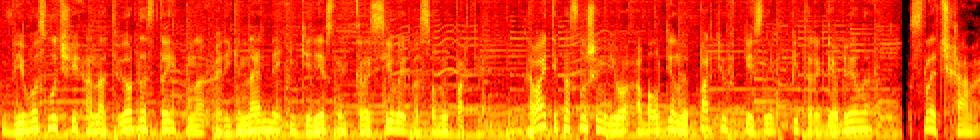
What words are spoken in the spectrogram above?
в его случае она твердо стоит на оригинальной, интересной, красивой басовой партии. Давайте послушаем его обалденную партию в песне Питера Габриэла «Sledgehammer».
